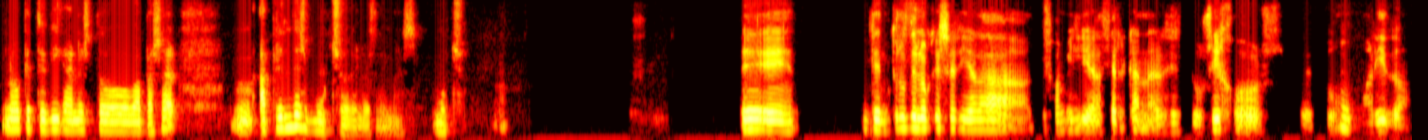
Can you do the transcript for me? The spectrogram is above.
No que te digan esto va a pasar. Mm, aprendes mucho de los demás, mucho. Eh, dentro de lo que sería la, tu familia cercana, es decir, tus hijos, eh, tu mm. marido,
